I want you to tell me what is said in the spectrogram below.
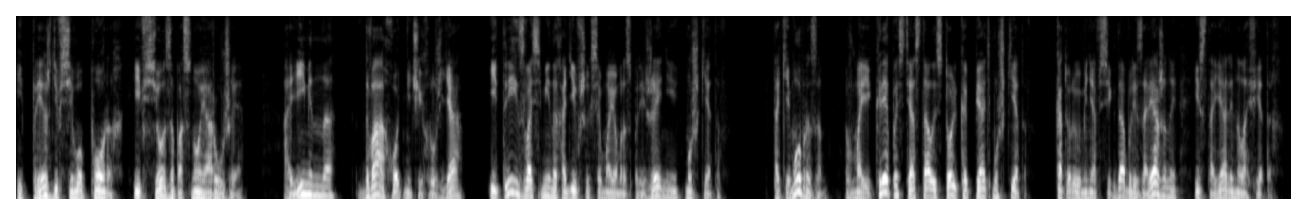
и прежде всего порох и все запасное оружие, а именно два охотничьих ружья и три из восьми находившихся в моем распоряжении мушкетов. Таким образом, в моей крепости осталось только пять мушкетов, которые у меня всегда были заряжены и стояли на лафетах.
